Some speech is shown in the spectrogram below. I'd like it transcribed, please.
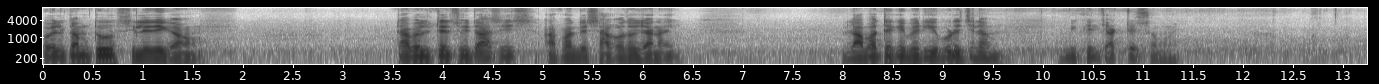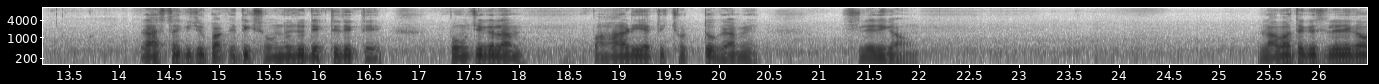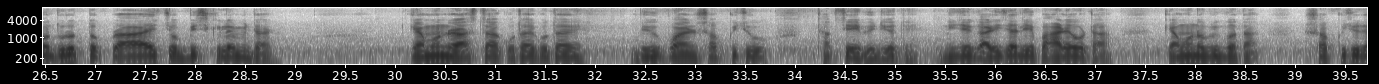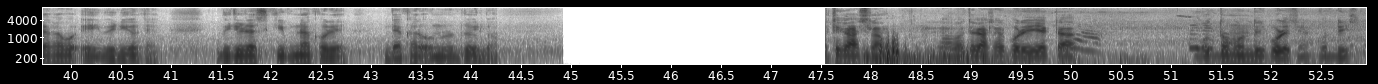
Welcome to Sillerygaon travel tales with Ashish আপনাদের স্বাগত জানাই। লাভা থেকে বেরিয়ে পড়েছিলাম বিকেল চারটের সময়। রাস্তায় কিছু প্রাকৃতিক সৌন্দর্য দেখতে দেখতে পৌঁছে গেলাম পাহাড়ি একটি ছোট্ট গ্রামে সিলেরিগাঁও লাভা থেকে সিলেরিগাঁও দূরত্ব প্রায় চব্বিশ কিলোমিটার। কেমন রাস্তা, কোথায় কোথায় ভিউ পয়েন্ট সব কিছু থাকছে এই ভিডিওতে। নিজে গাড়ি চালিয়ে পাহাড়ে ওঠা, কেমন অভিজ্ঞতা সব কিছু দেখাবো এই ভিডিওতে। ভিডিওটা স্কিপ না করে দেখার অনুরোধ রইল। থেকে আসলাম। বাবা থেকে আসার পরে এই একটা বুদ্ধ মন্দির পড়েছে, বুদ্ধিস্ট।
